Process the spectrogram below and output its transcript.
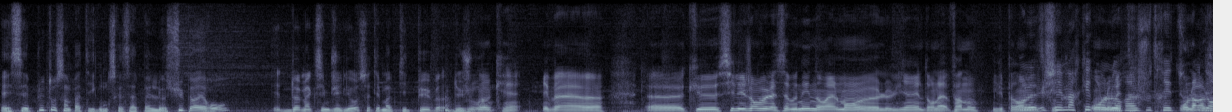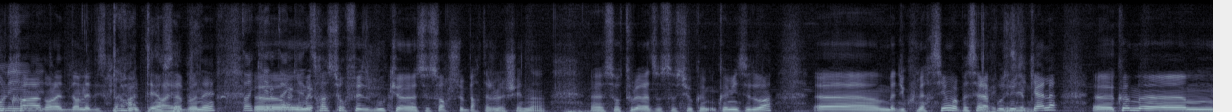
Et c'est plutôt sympathique. Donc ça s'appelle le super-héros de Maxime Gilliot, c'était ma petite pub du jour. Ok. Et ben euh, euh, que si les gens veulent s'abonner, normalement euh, le lien est dans la. Enfin non, il est pas dans On la le- description. J'ai marqué On qu'on le le rajouterait tout On la dans rajoutera les... dans la, dans la description pour s'abonner. Euh, on mettra sur Facebook. euh, ce soir, je te partage la chaîne euh, sur tous les réseaux sociaux comme, comme il se doit. Euh, bah, du coup, merci. On va passer à la Avec pause plaisir. musicale. Euh, comme, euh,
